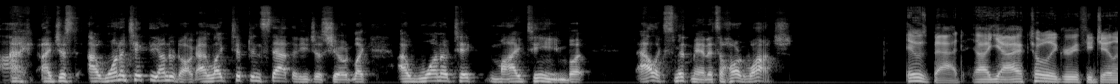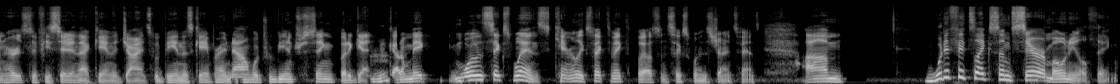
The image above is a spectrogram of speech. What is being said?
I, I just I want to take the underdog. I like Tipton's stat that he just showed. Like I want to take my team, but Alex Smith, man, it's a hard watch. It was bad. Uh, yeah, I totally agree with you. Jalen Hurts, if he stayed in that game, the Giants would be in this game right now, which would be interesting. But again, mm-hmm. got to make more than six wins. Can't really expect to make the playoffs in six wins, Giants fans. Um, what if it's like some ceremonial thing?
